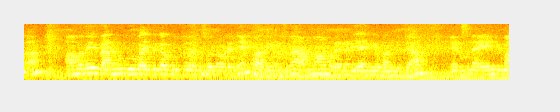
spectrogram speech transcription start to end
தான் அவவே இப்போ அணுவுக்கு வயிற்றுக்காக கொடுத்துருன்னு சொன்ன உடனே பார்த்தீங்கன்னு சொன்னால் அம்மா உடனடியாக இங்கே வந்துட்டான். என்ன சொன்னால் ஏஞ்சுமா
